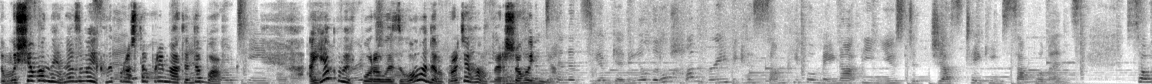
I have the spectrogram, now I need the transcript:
тому що вони не звикли просто приймати добавки. А як ви впорались з голодом протягом першого дня? So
